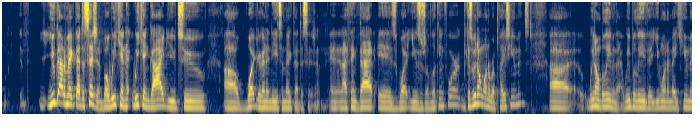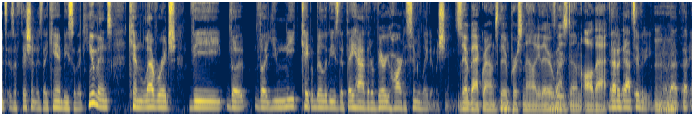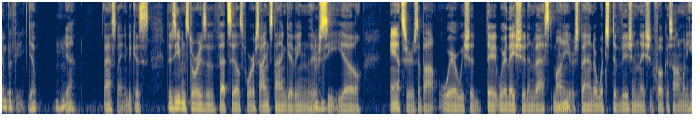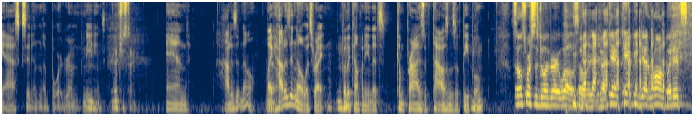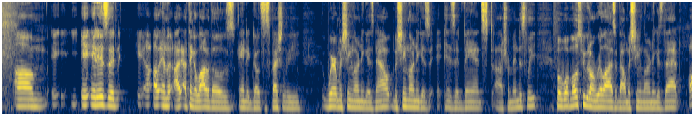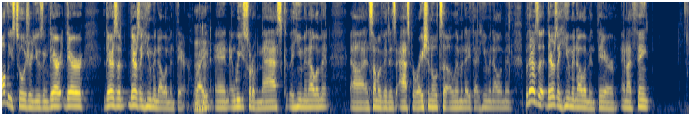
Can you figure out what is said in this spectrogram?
you've got to make that decision. But we can we can guide you to uh, what you're going to need to make that decision. And, and, I think that is what users are looking for because we don't want to replace humans. Uh, we don't believe in that. We believe that you want to make humans as efficient as they can be so that humans can leverage the the the unique capabilities that they have that are very hard to simulate in machines. Their backgrounds, their mm-hmm. personality, their exactly. wisdom, all that. That adaptivity, mm-hmm. you know, mm-hmm. that that empathy. Yep. Mm-hmm. Yeah. Fascinating because there's even stories of at Salesforce, Einstein giving their mm-hmm. CEO answers about where we should they, where they should invest money mm-hmm. or spend or which division they should focus on when he asks it in the boardroom mm. meetings. Mm. Interesting. And how does it know? Like yeah. how does it know what's right mm-hmm. for the company that's comprised of thousands of people? Mm-hmm. Salesforce is doing very well, so you know, can't can't be dead wrong. But it's um, it, it is an uh, and I, I think a lot of those anecdotes, especially where machine learning is now, machine learning is has advanced uh, tremendously. But what most people don't realize about machine learning is that all these tools you're using, they're they're there's a there's a human element there, mm-hmm. right? Mm-hmm. And and we sort of mask the human element. Uh, and some of it is aspirational to eliminate that human element, but there's a there's a human element there, and I think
